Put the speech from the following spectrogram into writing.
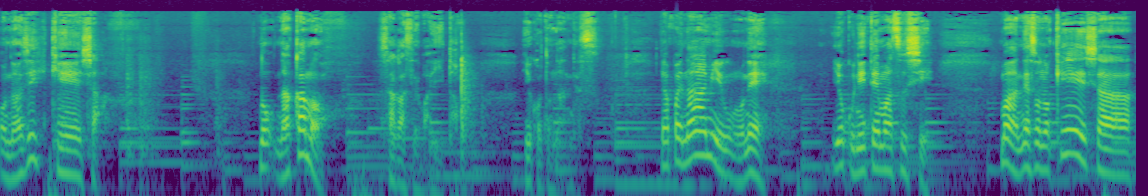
同じ経営者の仲間を探せばいいということなんです。やっぱり悩みもねよく似てますしまあねその経営者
